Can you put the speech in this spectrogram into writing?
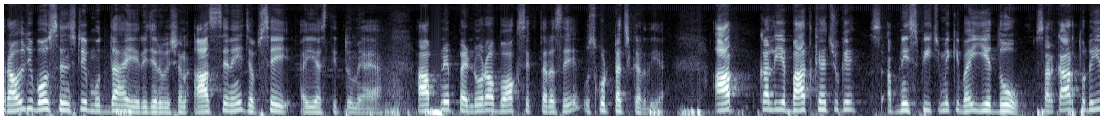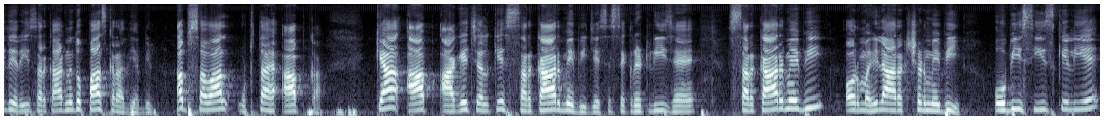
राहुल जी बहुत सेंसिटिव मुद्दा है ये रिजर्वेशन आज से नहीं जब से ये अस्तित्व में आया। आपने पेंडोरा बॉक्स एक तरह से उसको टच कर दिया। आप कल ये बात कह चुके अपनी स्पीच में कि भाई ये दो सरकार तो नहीं दे रही सरकार ने तो पास करा दिया बिल अब सवाल उठता है आपका क्या आप आगे चल के सरकार में भी जैसे सेक्रेटरीज हैं सरकार में भी और महिला आरक्षण में भी ओबीसीज के लिए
